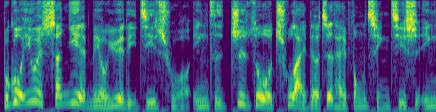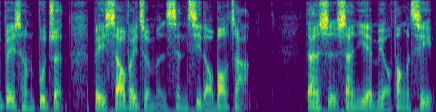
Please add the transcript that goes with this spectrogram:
不过，因为山叶没有乐理基础哦，因此制作出来的这台风琴其实音非常的不准，被消费者们嫌弃到爆炸。但是山叶没有放弃，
